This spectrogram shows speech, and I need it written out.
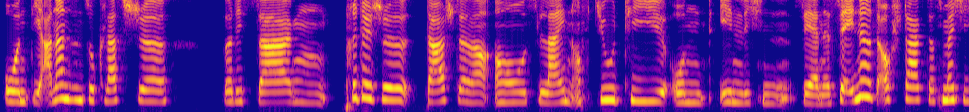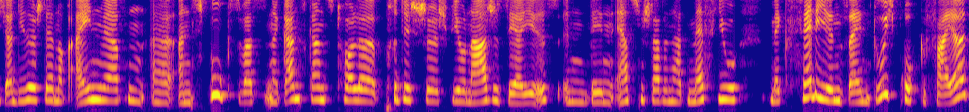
Und die anderen sind so klassische, würde ich sagen, britische Darsteller aus Line of Duty und ähnlichen Serien. Es erinnert auch stark, das möchte ich an dieser Stelle noch einwerfen, äh, an Spooks, was eine ganz, ganz tolle britische Spionageserie ist. In den ersten Staffeln hat Matthew McFadden seinen Durchbruch gefeiert.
